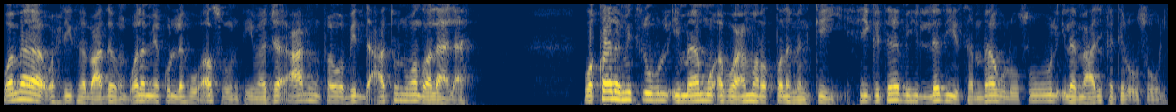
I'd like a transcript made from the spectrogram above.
وما أحدث بعدهم ولم يكن له أصل فيما جاء عنهم فهو بدعة وضلالة. وقال مثله الإمام أبو عمر الطلمنكي في كتابه الذي سماه الوصول إلى معرفة الأصول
